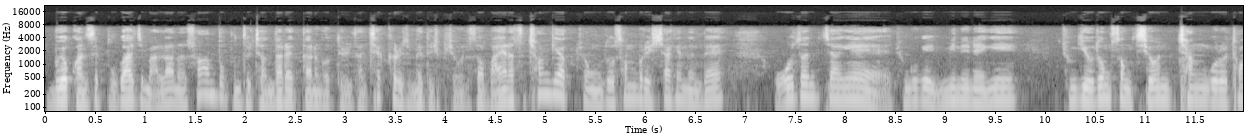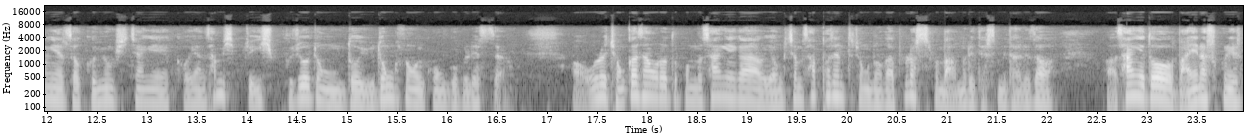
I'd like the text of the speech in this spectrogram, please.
무역 관세 부과하지 말라는 서한 부분들 전달했다는 것도 일단 체크를 좀 해두십시오. 그래서 마이너스 1000계약 정도 선물이 시작했는데 오전장에 중국의 인민은행이 중기 유동성 지원 창구를 통해서 금융시장에 거의 한 30조, 29조 정도 유동성을 공급을 했어요. 어, 오늘 종가상으로도 보면 상해가 0.4% 정도가 플러스로 마무리됐습니다. 그래서 어, 상해도 마이너스권에서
